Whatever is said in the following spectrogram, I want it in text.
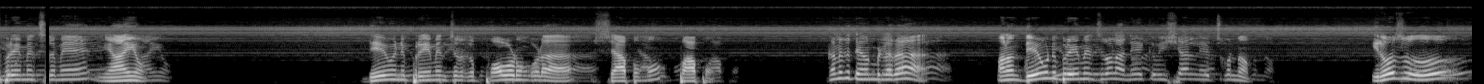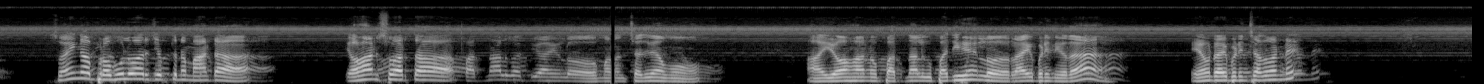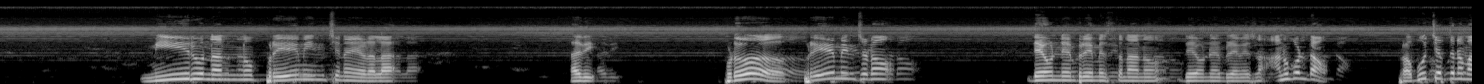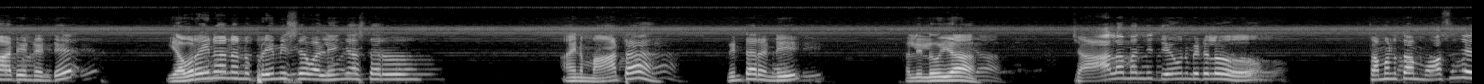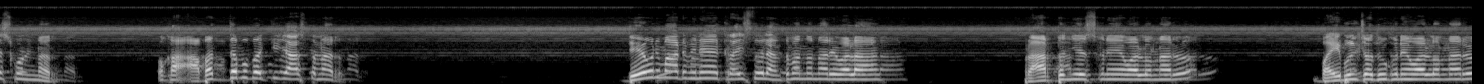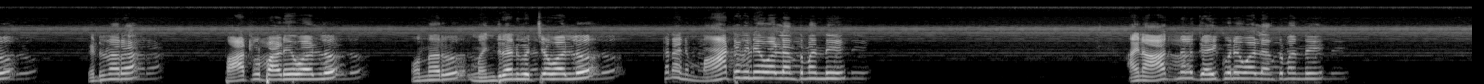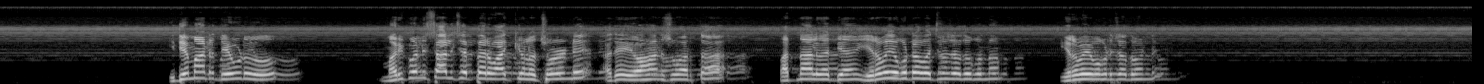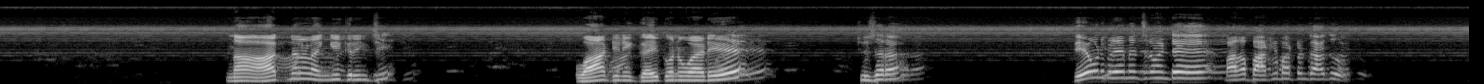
ప్రేమించడమే న్యాయం. దేవుని ప్రేమించకపోవడం కూడా శాపము పాపం. కనుక దేవుని బిడ్డరా మనం దేవుని ప్రేమించడంలో అనేక విషయాలు నేర్చుకున్నాం. ఈరోజు స్వయంగా ప్రభువుల వారు చెప్తున్న మాట యోహాన్ స్వార్త పద్నాలుగు అధ్యాయంలో మనం చదివాము. ఆ యోహాను పద్నాలుగు పదిహేనులో రాయబడింది కదా? ఏం రాయబడింది? చదవండి. మీరు నన్ను ప్రేమించిన ఎడల అది. ఇప్పుడు ప్రేమించడం దేవుణ్ణి నేను ప్రేమిస్తున్నాను దేవుణ్ణి నేను ప్రేమిస్తున్నాను అనుకుంటాం. ప్రభు చెప్తున్న మాట ఏంటంటే ఎవరైనా నన్ను ప్రేమిస్తే వాళ్ళు ఏం చేస్తారు? ఆయన మాట వింటారండి. అల్లిలోయ చాలామంది దేవుని బిడ్డలు తమను తాము మోసం చేసుకుంటున్నారు. ఒక అబద్ధపు భక్తి చేస్తున్నారు. దేవుని మాట వినే క్రైస్తవులు ఎంతమంది ఉన్నారు ఇవాళ? ప్రార్థన చేసుకునే వాళ్ళు ఉన్నారు. బైబిల్ చదువుకునే వాళ్ళు ఉన్నారు. వింటున్నారా? పాటలు పాడేవాళ్ళు ఉన్నారు. మందిరానికి వచ్చేవాళ్ళు. కానీ ఆయన మాట వినేవాళ్ళు ఎంతమంది? ఆయన ఆజ్ఞలు గైకునే వాళ్ళు ఎంతమంది? ఇదే మాట దేవుడు మరికొన్నిసార్లు చెప్పారు వాక్యంలో. చూడండి అదే యోహాను సువార్త పద్నాలుగు అధ్యాయం ఇరవై ఒకటో వచ్చిన చదువుకుందాం. ఇరవై ఒకటి చదవండి. నా ఆజ్ఞలను అంగీకరించి వాటిని గైకొనివాడే. చూసారా? దేవుని ప్రేమించడం అంటే బాగా పాటలు పట్టడం కాదు.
